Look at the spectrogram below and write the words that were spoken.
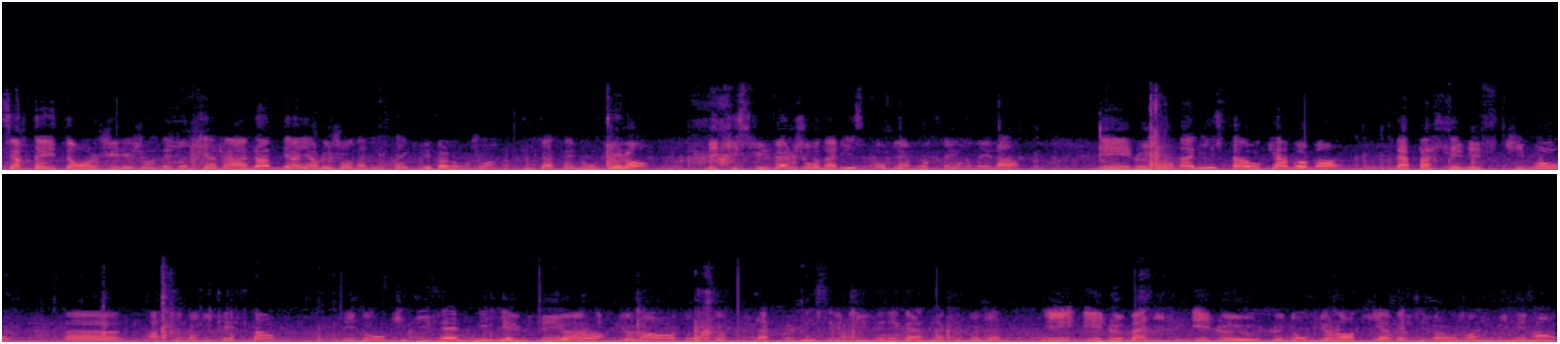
Certains étaient en gilet jaune et donc il y avait un homme derrière le journaliste avec des ballons jaunes, tout à fait non violents, mais qui suivait le journaliste pour bien montrer on est là. Et le journaliste à aucun moment n'a passé l'esquimau euh, à ce manifestant. Et donc il disait oui, il y a eu des heurts violents, donc la police a utilisé les gaz lacrymogènes. Et, le, et le, non-violent qui avait ses ballons jaunes, il dit mais non,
